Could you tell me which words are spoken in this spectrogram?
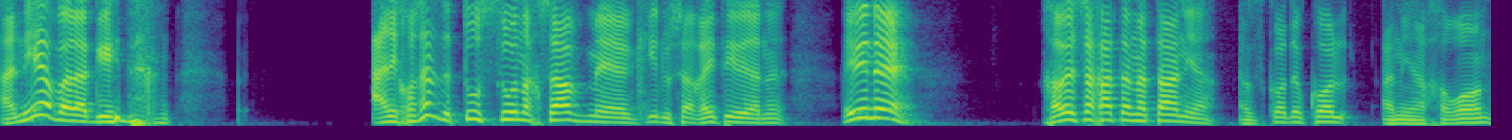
אני אבל אגיד, אני חושב שזה too soon עכשיו, כאילו שראיתי, הנה, חמש אחת הנתניה. אז קודם כל, אני האחרון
